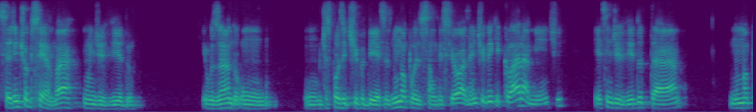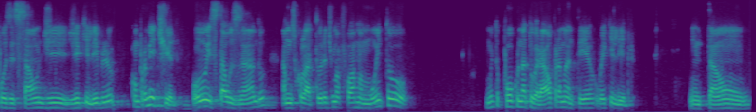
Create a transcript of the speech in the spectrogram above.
se a gente observar um indivíduo usando um, um dispositivo desses numa posição viciosa, a gente vê que claramente esse indivíduo está numa posição de, de equilíbrio comprometido, ou está usando a musculatura de uma forma muito, muito pouco natural para manter o equilíbrio. Então,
